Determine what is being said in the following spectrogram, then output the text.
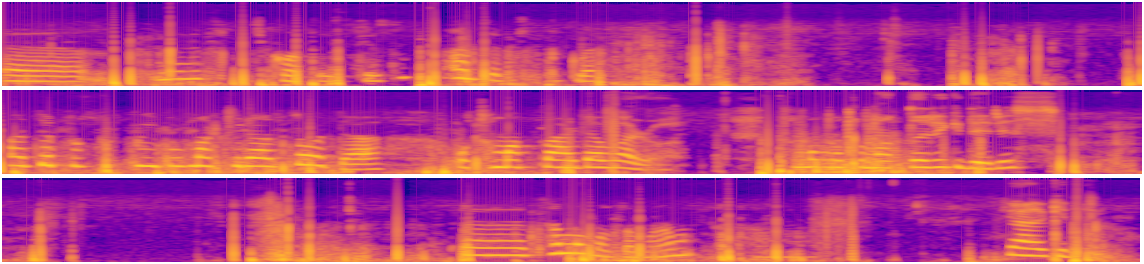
Ee, ne çikolata istiyorsun? Antep fıstıklı. Antep fıstıklıyı bulmak biraz zor da otomatlarda var o. Tamam otomatlara gideriz. Ee, tamam o zaman. Gel gidelim.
